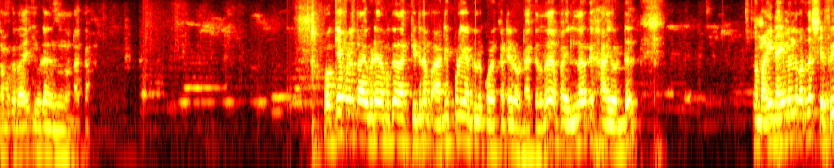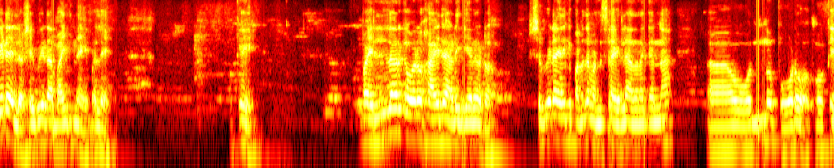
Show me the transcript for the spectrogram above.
നമുക്കത് ഇവിടെ നിന്ന് ഓക്കെ ഫ്രണ്ട്സ് ഇവിടെ നമുക്ക് കിട്ടുന്ന അടിപൊളിയായിട്ടുള്ള കൊഴക്കട്ടയാണ് ഉണ്ടാക്കുന്നത്. അപ്പൊ എല്ലാവർക്കും ഹായ് ഉണ്ട്. മൈ നൈം എന്ന് പറഞ്ഞ ഷെഫിയുടെ അല്ലോ? ഷെഫിയുടെ മൈ നൈം അല്ലേ? ഓക്കെ അപ്പൊ എല്ലാവർക്കും ഓരോ ഹായ് അടിക്കുകയാണ് കേട്ടോ. ഷെഫീഡ എനിക്ക് പറഞ്ഞ മനസ്സിലായില്ല. അതിനൊക്കെ തന്നെ ഒന്ന് പോടോ. ഓക്കെ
